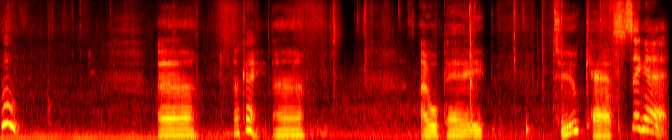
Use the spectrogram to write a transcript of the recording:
Woo. Uh, okay. Uh, I will pay two cast Signet.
